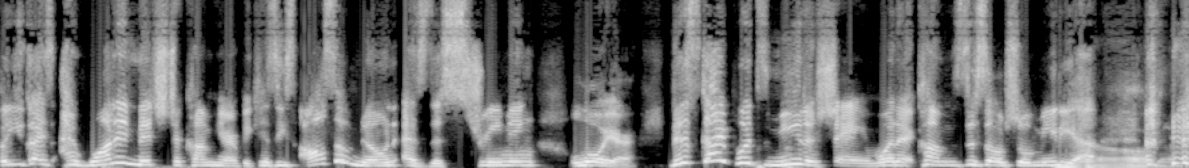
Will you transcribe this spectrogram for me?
But you guys, I wanted Mitch to come here because he's also known as the streaming lawyer. This guy puts me to shame when it comes to social media. No, no, no,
